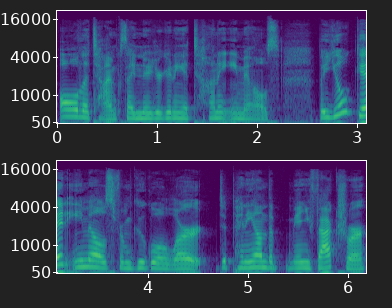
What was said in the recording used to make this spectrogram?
all the time, because I know you're getting a ton of emails, but you'll get emails from Google Alert, depending on the manufacturer,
